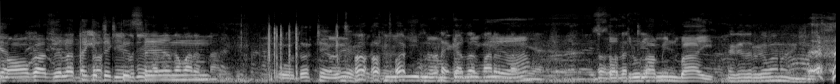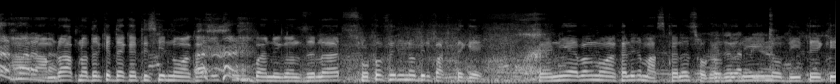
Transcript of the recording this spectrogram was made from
নওগাঁ জেলা থেকে দেখতেছেন হাজার মারেন না। ও দশ টাকা। করে সদরুল আমিন ভাই। আর আমরা আপনাদেরকে দেখাইতেছি নোয়াখালী কোম্পানিগঞ্জ জেলার ছোট ফেনী নদীর পাড় থেকে। ফেনী এবং নোয়াখালীর মাঝখানে ছোট ফেনী নদী থেকে,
